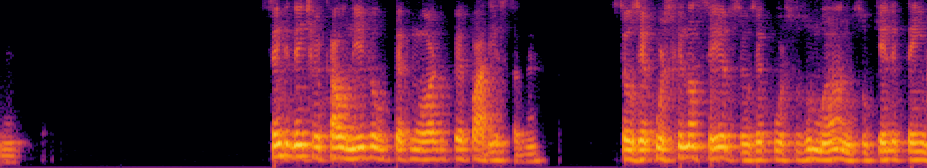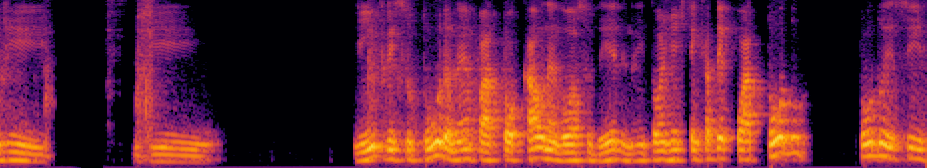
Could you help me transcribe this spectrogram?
Né? Sempre identificar o nível tecnológico pecuarista, né? Seus recursos financeiros, seus recursos humanos, o que ele tem de, de de infraestrutura, né, para tocar o negócio dele, né? Então a gente tem que adequar todo todo esse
